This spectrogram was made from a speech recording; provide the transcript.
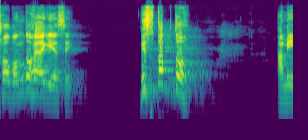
সহ বন্ধ হয়ে গিয়েছে। নিস্তব্ধ। আমি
